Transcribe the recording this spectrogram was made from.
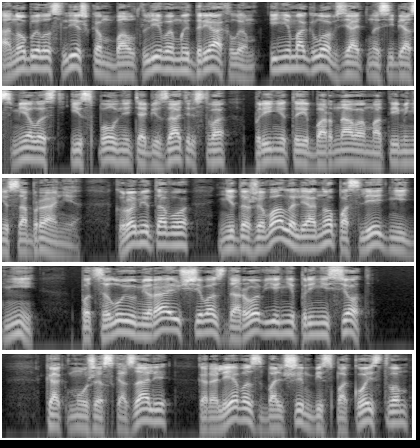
Оно было слишком болтливым и дряхлым и не могло взять на себя смелость исполнить обязательства, принятые Барнавом от имени собрания. Кроме того, не доживало ли оно последние дни? Поцелуй умирающего здоровья не принесет. Как мы уже сказали, королева с большим беспокойством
